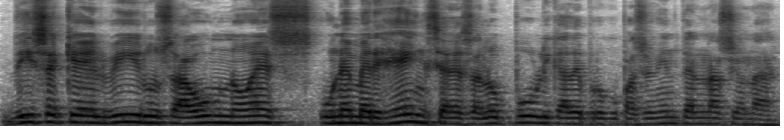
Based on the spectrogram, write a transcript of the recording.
dice que el virus aún no es una emergencia de salud pública de preocupación internacional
